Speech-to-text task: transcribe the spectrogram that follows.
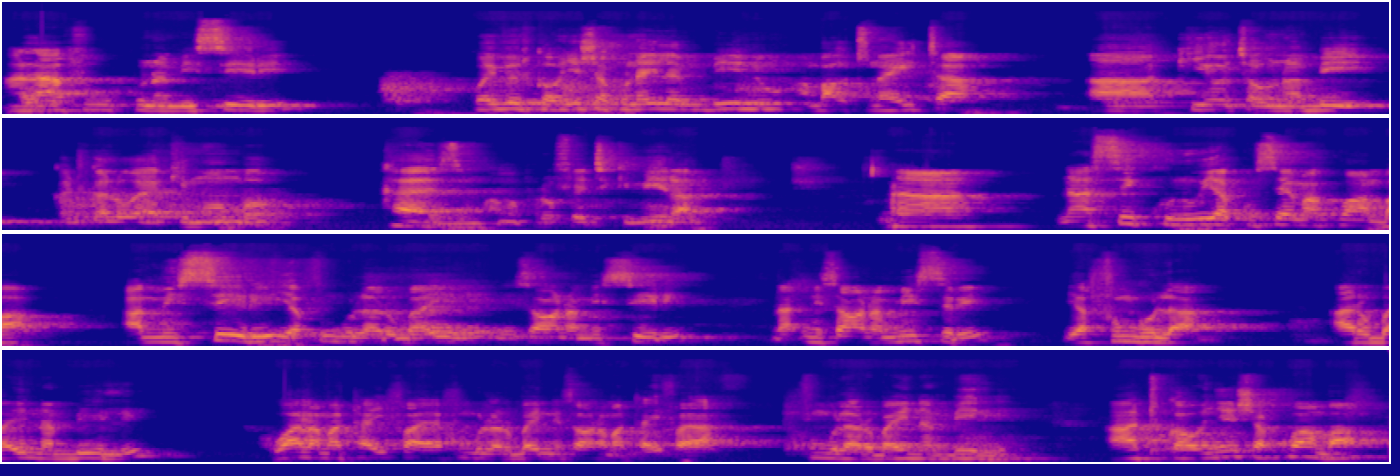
alafu kuna misiri Kwa hivyo tukaonyesha kuna ile mbinu ambayo tunaita uh, kioo cha unabii katika lugha ya Kimombo charism ama prophetic mirror. Uh, na si kunuia kusema kwamba uh, Misri ya fungu la arobaini ni sawa na Misri na, ni sawa na Misri ya fungu la arobaini na mbili wala mataifa ya fungu la arobaini ni sawa na mataifa ya fungu la arobaini na mbili. Uh, tukaonyesha kwamba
